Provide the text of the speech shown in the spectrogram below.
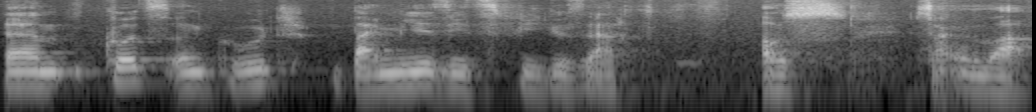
Ähm, kurz und gut, bei mir sieht es, wie gesagt, aus, sagen wir mal,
